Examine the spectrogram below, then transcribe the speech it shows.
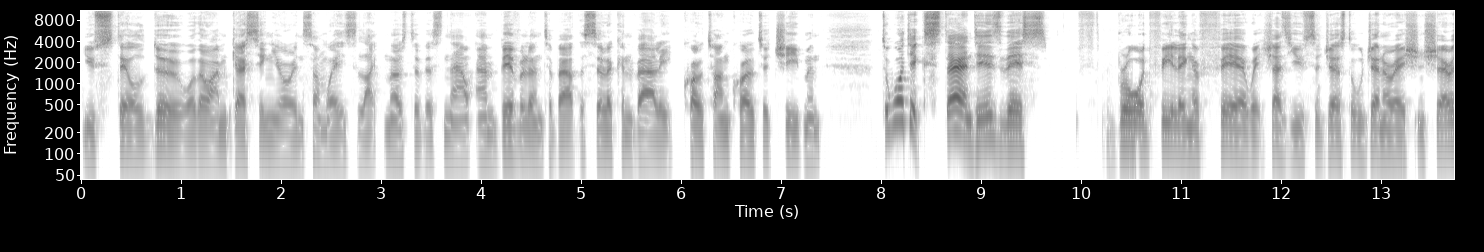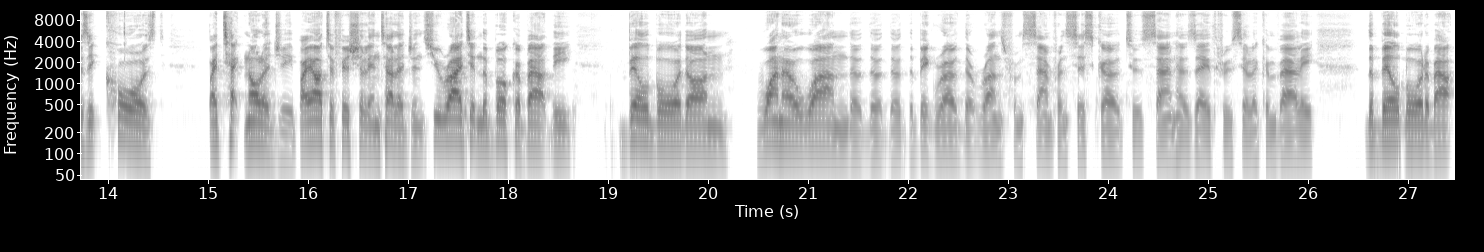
you still do, although I'm guessing you're in some ways, like most of us now, ambivalent about the Silicon Valley quote unquote achievement. To what extent is this broad feeling of fear, which, as you suggest, all generations share, is it caused by technology, by artificial intelligence? You write in the book about the billboard on 101, the, the, the, the big road that runs from San Francisco to San Jose through Silicon Valley the billboard about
